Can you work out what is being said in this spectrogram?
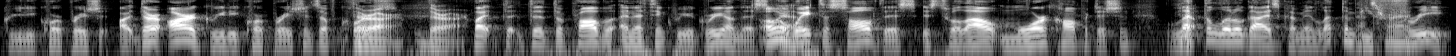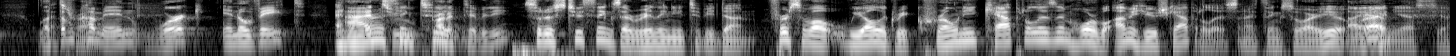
greedy corporation." Uh, there are greedy corporations, of course. There are. There are. But the, the, the problem, and I think we agree on this. Oh, a yeah. way to solve this is to allow more competition. Let Yep. the little guys come in. Let them That's be right. free. Let That's them right. come in, work, innovate, And add another to thing too, productivity. So there's two things that really need to be done. First of all, we all agree crony capitalism horrible. I'm a huge capitalist, and I think so are you. I right? am. Yes. Yeah.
